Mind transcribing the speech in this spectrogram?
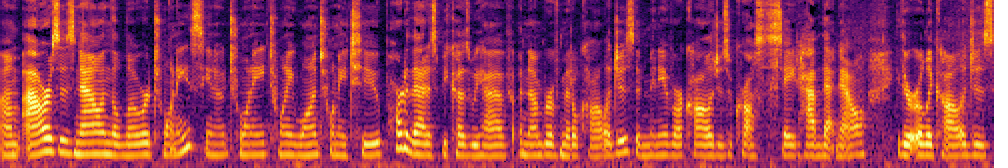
Um, ours is now in the lower 20s, you know, 20, 21, 22. Part of that is because we have a number of middle colleges, and many of our colleges across the state have that now, either early colleges.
